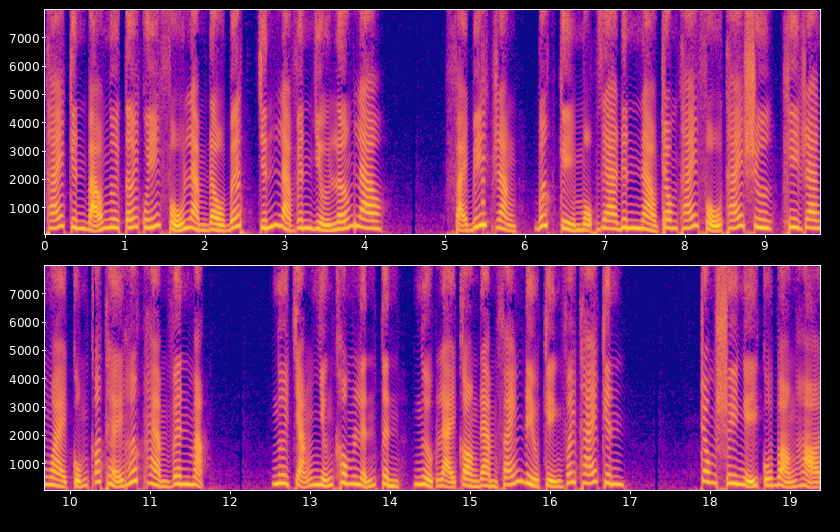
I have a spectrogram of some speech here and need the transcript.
Thái Kinh bảo ngươi tới quý phủ làm đầu bếp chính là vinh dự lớn lao. Phải biết rằng, bất kỳ một gia đình nào trong thái phủ thái sư, khi ra ngoài cũng có thể hất hàm vênh mặt. Ngươi chẳng những không lĩnh tình, ngược lại còn đàm phán điều kiện với Thái Kinh. Trong suy nghĩ của bọn họ,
